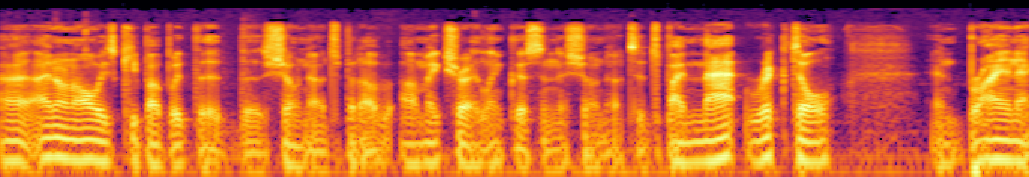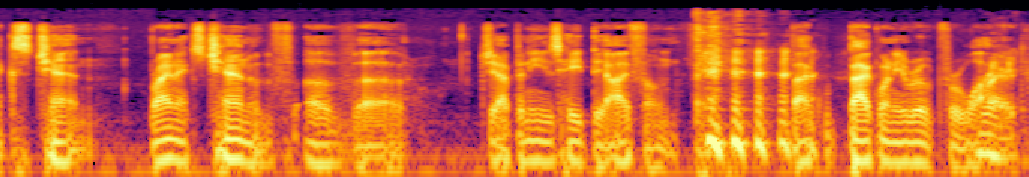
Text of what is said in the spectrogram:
Uh, I don't always keep up with the, the show notes, but I'll I'll make sure I link this in the show notes. It's by Matt Richtel and Brian X Chen. Brian X Chen of of uh, Japanese hate the iPhone back back when he wrote for Wired.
